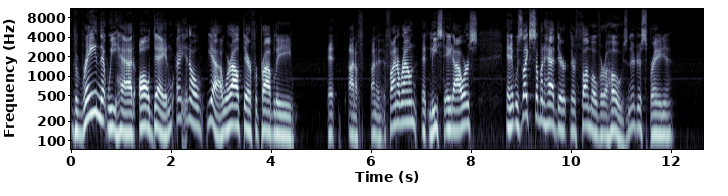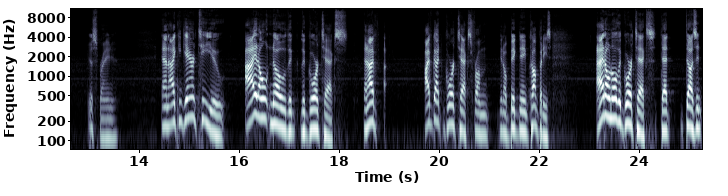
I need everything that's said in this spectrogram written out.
the rain that we had all day, and uh, you know, yeah, we're out there for probably at, on a on a final round at least eight hours, and it was like someone had their their thumb over a hose and they're just spraying you, just spraying you, and I can guarantee you, I don't know the the Gore-Tex, and I've I've got Gore-Tex from you know big name companies. I don't know the Gore-Tex that doesn't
